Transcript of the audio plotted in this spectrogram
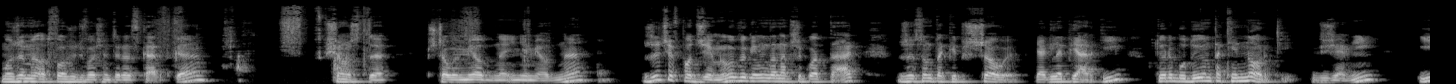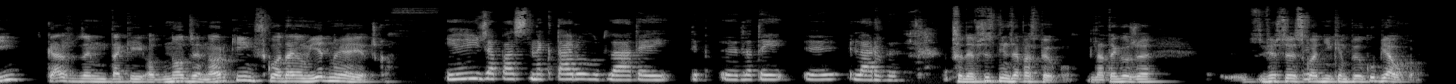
Możemy otworzyć właśnie teraz kartkę w książce Pszczoły miodne i niemiodne. Życie w podziemiu wygląda na przykład tak, że są takie pszczoły jak lepiarki, które budują takie norki w ziemi i w każdym takiej odnodze norki składają jedno jajeczko. I zapas nektaru dla tej, y, dla tej y, larwy. Przede wszystkim zapas pyłku, dlatego że wiesz co jest składnikiem pyłku? Białko.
